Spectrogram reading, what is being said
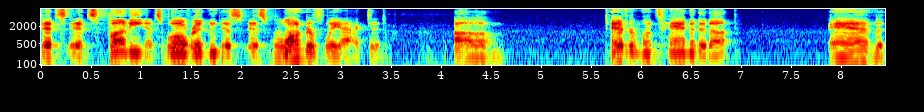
it's it's funny. It's well written. It's it's wonderfully acted. Um, everyone's hamming it up, and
